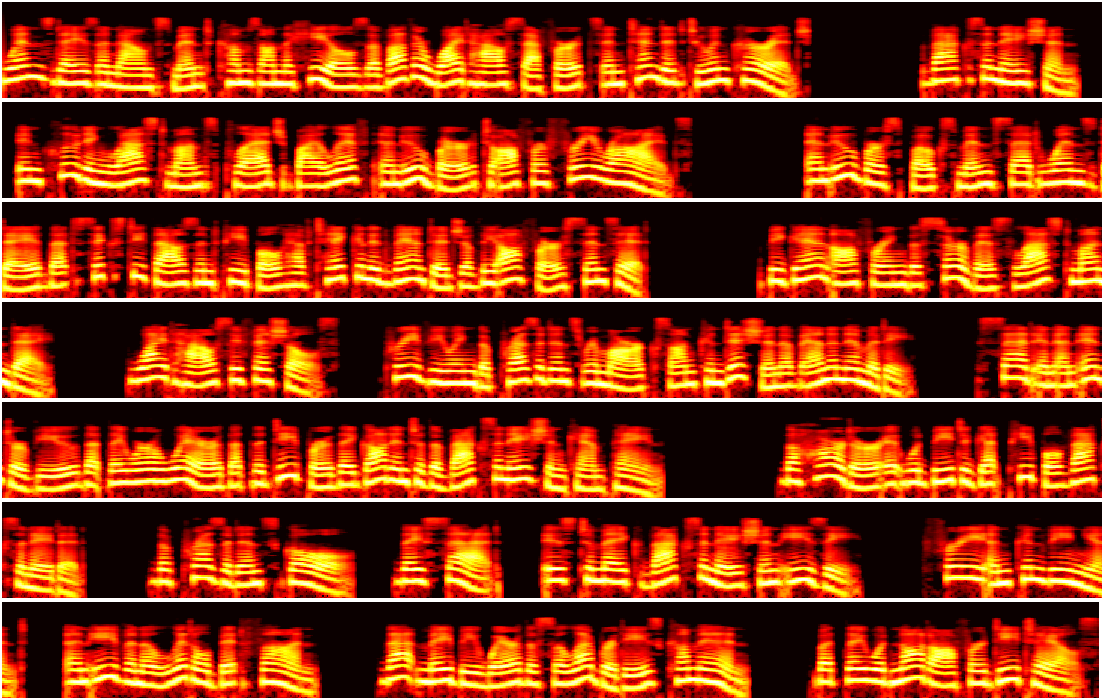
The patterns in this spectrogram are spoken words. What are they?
Wednesday's announcement comes on the heels of other White House efforts intended to encourage vaccination, including last month's pledge by Lyft and Uber to offer free rides. An Uber spokesman said Wednesday that 60,000 people have taken advantage of the offer since it began offering the service last Monday. White House officials, previewing the president's remarks on condition of anonymity, said in an interview that they were aware that the deeper they got into the vaccination campaign, the harder it would be to get people vaccinated. The president's goal, they said, is to make vaccination easy free and convenient, and even a little bit fun. That may be where the celebrities come in. But they would not offer details.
